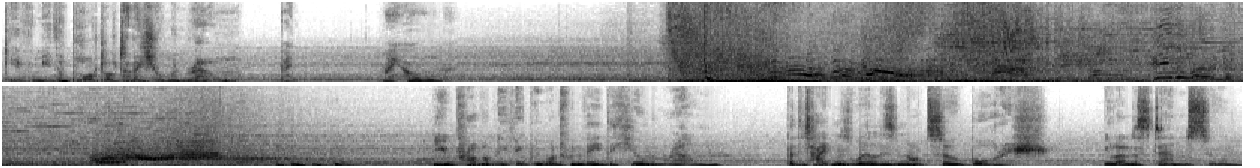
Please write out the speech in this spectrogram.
give me the portal to the human realm. But my home. You probably think we want to invade the human realm. But the Titan's will is not so boorish. You'll understand soon.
